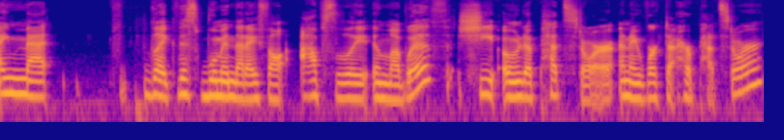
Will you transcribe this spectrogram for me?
I met like this woman that I fell absolutely in love with. She owned a pet store, and I worked at her pet store.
